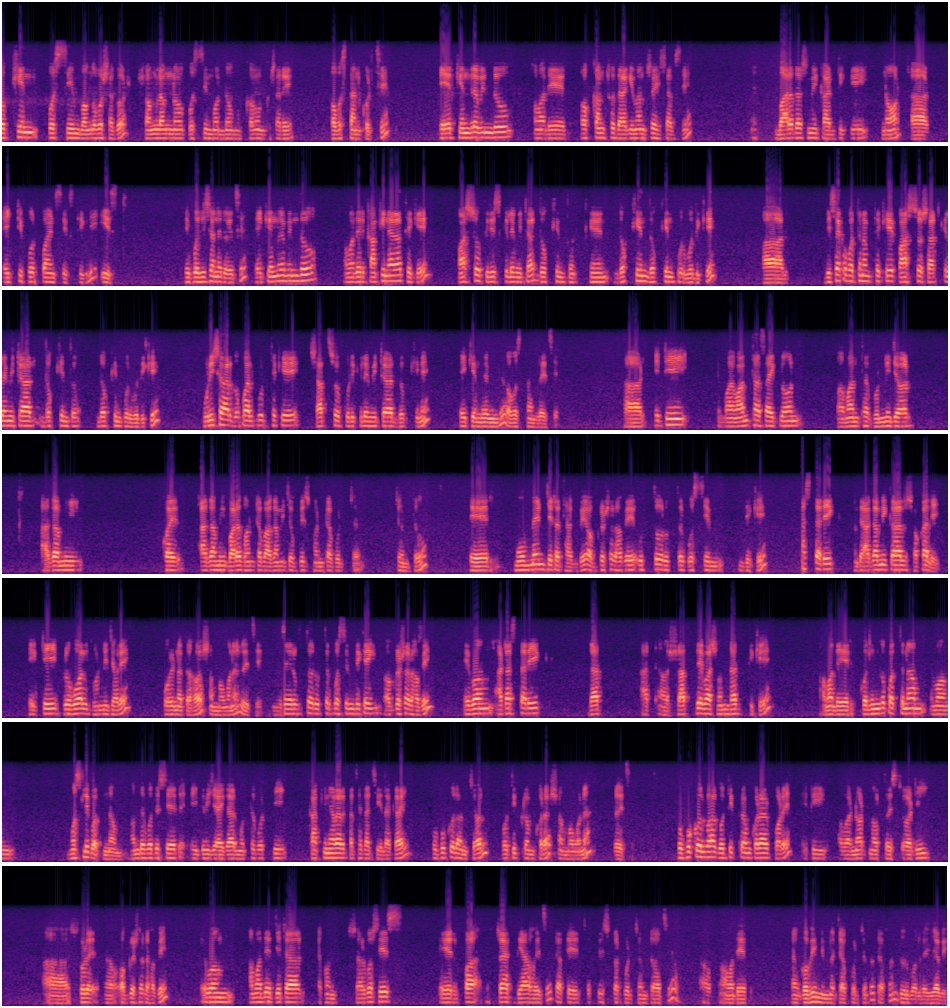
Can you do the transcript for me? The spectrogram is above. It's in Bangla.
দক্ষিণ, পশ্চিম বঙ্গোপসাগর সংলগ্ন পশ্চিম মধ্য মুখ্যমঙ্কসারে অবস্থান করছে। এর কেন্দ্রবিন্দু আমাদের অক্ষাংশ দ্রাঘিমাংশ হিসাবে বারো দশমিক আট ডিগ্রি নর্থ আর eighty four point six degree east. এই পজিশনে রয়েছে। এই কেন্দ্রবিন্দু আমাদের কাঁকিনাড়া থেকে পাঁচশো তিরিশ কিলোমিটার দক্ষিণ দক্ষিণ দক্ষিণ দক্ষিণ পূর্ব দিকে আর বিশাখাপত্তনম থেকে পাঁচশো ষাট কিলোমিটার দক্ষিণ দক্ষিণ পূর্ব দিকে। উড়িষ্যার গোপালপুর থেকে সাতশো কুড়ি কিলোমিটার দক্ষিণে এই কেন্দ্রবিন্দু অবস্থান রয়েছে। আর এটি মান্থা সাইক্লোন মান্থা ঘূর্ণিঝড় আগামী কয়েক, আগামী বারো ঘণ্টা বা আগামী চব্বিশ ঘণ্টা পর্যন্ত এর মুভমেন্ট যেটা থাকবে, অগ্রসর হবে উত্তর উত্তর, পশ্চিম দিকে। পাঁচ তারিখ মানে আগামীকাল সকালে একটি প্রবল ঘূর্ণিঝড়ে পরিণত হওয়ার সম্ভাবনা রয়েছে। এর উত্তর উত্তর পশ্চিম দিকেই অগ্রসর হবে এবং আঠাশ তারিখ রাত রাত্রে বা সন্ধ্যার দিকে আমাদের কলিঙ্গপত্তনম এবং মছলিপত্তনম অন্ধ্রপ্রদেশের এই দুই জায়গার মধ্যবর্তী কাকিনাড়ার কাছাকাছি এলাকায় উপকূল অঞ্চল অতিক্রম করার সম্ভাবনা রয়েছে। উপকূল ভাগ অতিক্রম করার পরে এটি আবার নর্থ নর্থ ওয়েস্টওয়ার্ডেই সরে অগ্রসর হবে। এবং আমাদের যেটা এখন সর্বশেষ এর ট্র্যাক দেওয়া হয়েছে, তাতে ছত্তিশগড় পর্যন্ত আছে আমাদের গভীর নিম্নচাপ পর্যন্ত তখন দুর্বল হয়ে যাবে।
